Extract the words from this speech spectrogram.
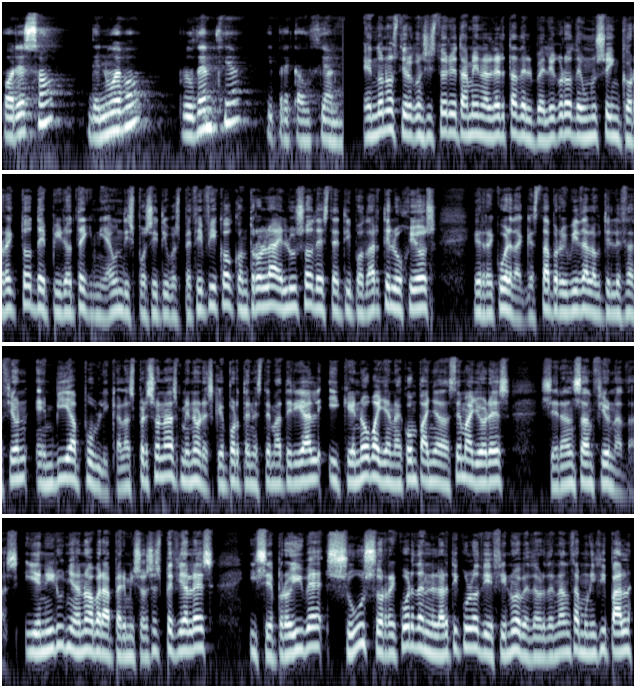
Por eso, de nuevo, prudencia y precaución. En Donostia, el consistorio también alerta del peligro de un uso incorrecto de pirotecnia. Un dispositivo específico controla el uso de este tipo de artilugios y recuerda que está prohibida la utilización en vía pública. Las personas menores que porten este material y que no vayan acompañadas de mayores serán sancionadas. Y en Iruña no habrá permisos especiales y se prohíbe su uso. Recuerden el artículo 19 de Ordenanza Municipal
